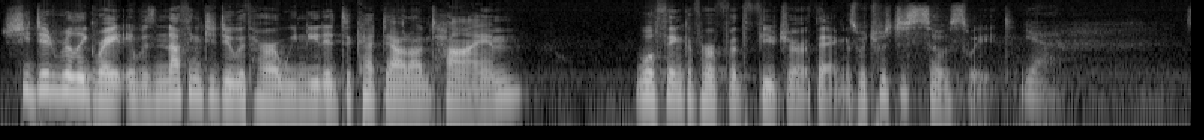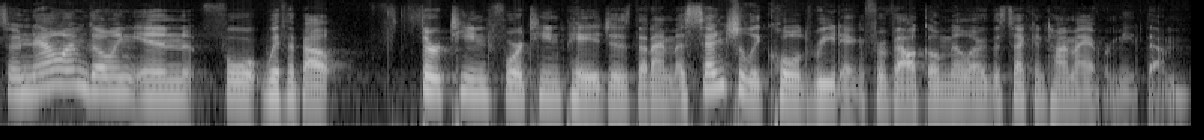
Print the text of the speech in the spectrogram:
she did really great. It was nothing to do with her. We needed to cut down on time. We'll think of her for the future things, which was just so sweet. Yeah. So now I'm going in for with about 13, 14 pages that I'm essentially cold reading for Valko Miller the second time I ever meet them.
